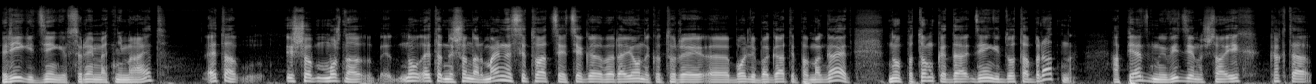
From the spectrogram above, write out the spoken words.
Риги деньги все время отнимает. Это еще можно, ну, это еще нормальная ситуация, те районы, которые э, более богаты, помогают, но потом, когда деньги идут обратно, опять мы видим, что их как-то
